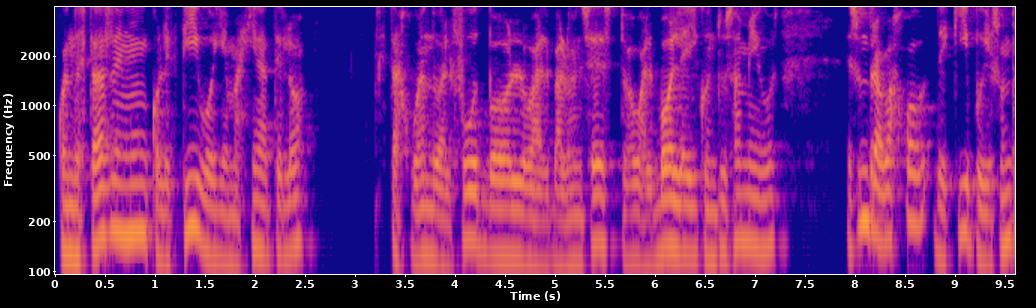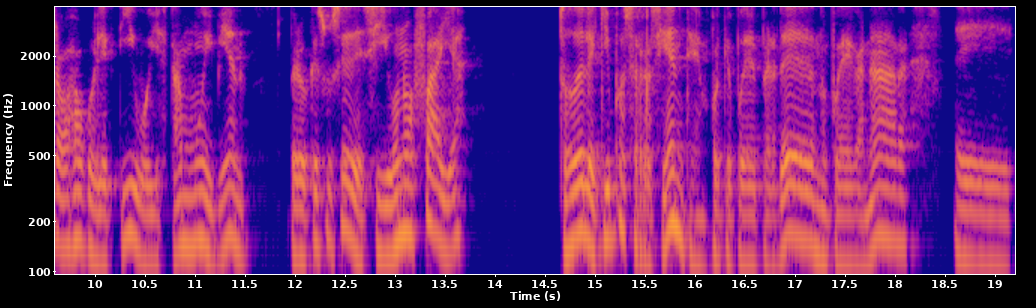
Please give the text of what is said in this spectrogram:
Cuando estás en un colectivo y imagínatelo, estás jugando al fútbol o al baloncesto o al vóley con tus amigos, es un trabajo de equipo y es un trabajo colectivo y está muy bien. Pero ¿qué sucede? Si uno falla, todo el equipo se resiente porque puede perder, no puede ganar. Eh,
